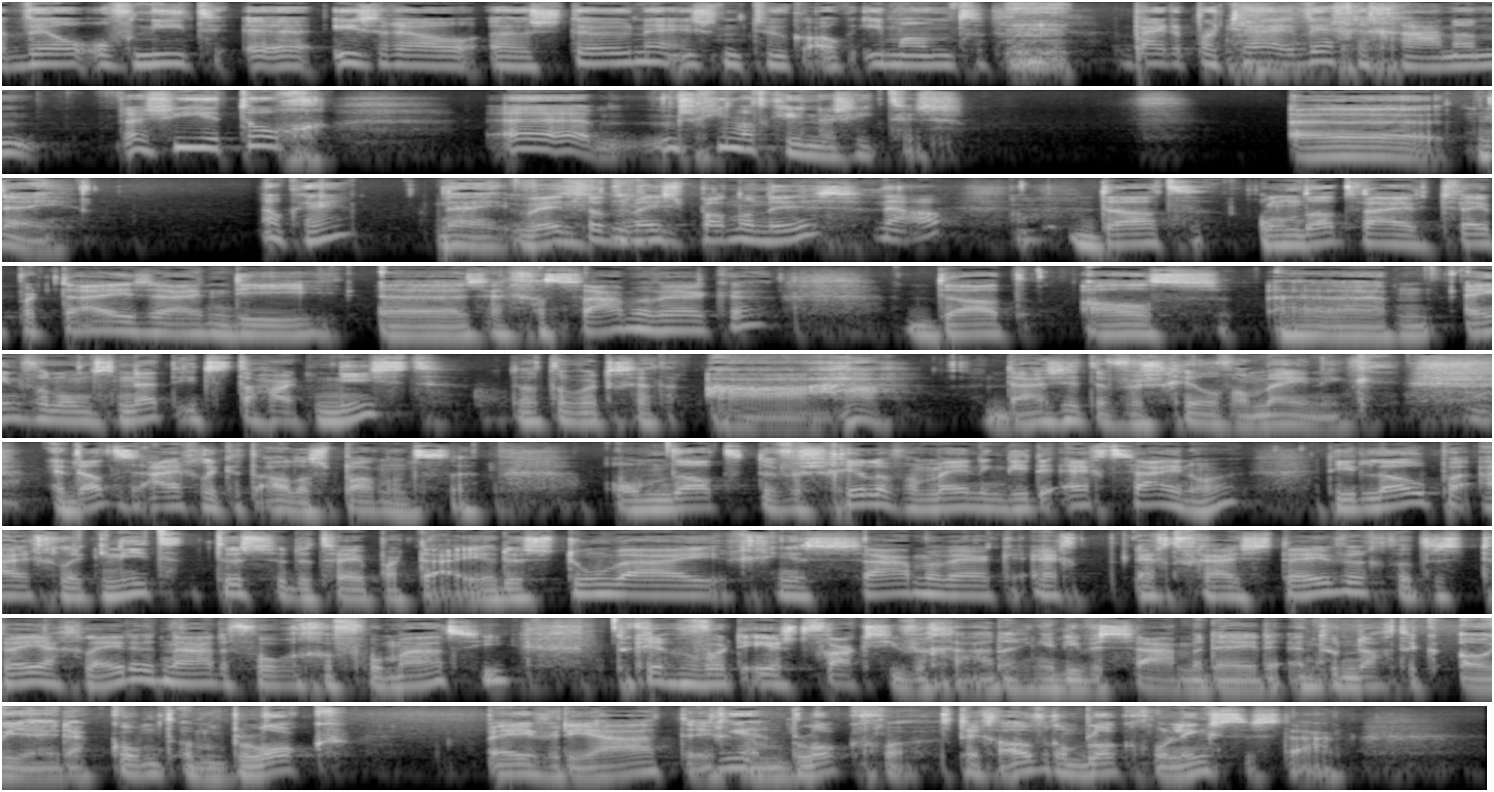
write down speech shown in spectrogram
wel of niet Israël steunen, is natuurlijk ook iemand bij de partij weggegaan. En daar zie je toch misschien wat kinderziektes. nee. Oké. Okay. Nee, weet je wat het meest spannende is? Nou. Dat omdat wij twee partijen zijn die uh, zijn gaan samenwerken, dat als uh, een van ons net iets te hard niest, dat er wordt gezegd: aha. Daar zit een verschil van mening. Ja. En dat is eigenlijk het allerspannendste. Omdat de verschillen van mening, die er echt zijn hoor, die lopen eigenlijk niet tussen de twee partijen. Dus toen wij gingen samenwerken, echt, echt vrij stevig, dat is twee jaar geleden, na de vorige formatie, toen kregen we voor het eerst fractievergaderingen die we samen deden. En toen dacht ik: oh jee, daar komt een blok PvdA tegen ja. een blok, tegenover een blok GroenLinks te staan.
